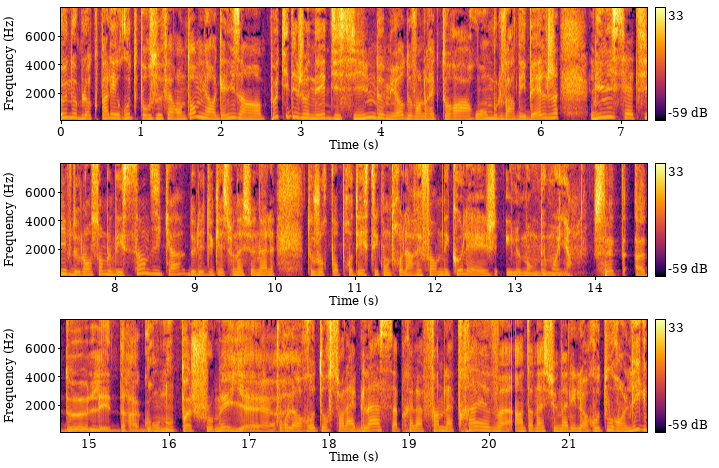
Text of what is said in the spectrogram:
Eux ne bloquent pas les routes pour se faire entendre, mais organisent un petit déjeuner d'ici une demi-heure devant le rectorat à Rouen, boulevard des Belges. L'initiative de l'ensemble des syndicats de l'éducation nationale, toujours pour protester contre la réforme des collèges et le manque de moyens. 7 à 2, les Dragons n'ont pas chômé hier. Pour leur retour sur la glace après la fin de la trêve internationale et leur retour en Ligue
